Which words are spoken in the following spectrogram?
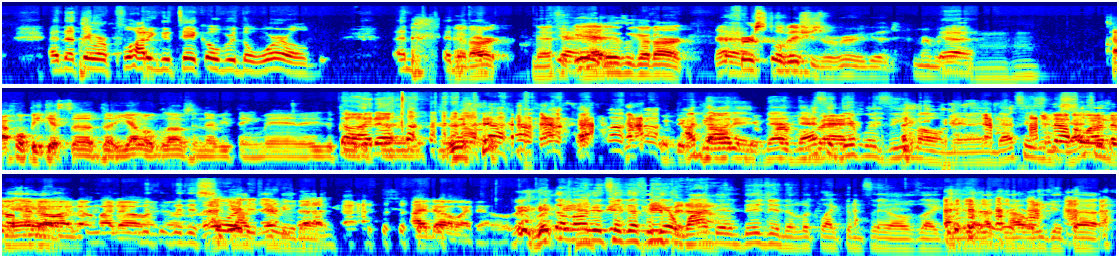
and that they were plotting to take over the world. And, and Good art. That's Yeah. that is a good art. That Yeah. first 12 issues were very good. Remember Yeah. that. Mhm. I hope he gets the, the yellow gloves and everything, man. And he's No, I know. I doubt gold, it. That, purple that's a different Zemo, man. That's his. I know, that's I his know, I know, I know, I know, I with, know. with his sword and you do that. everything. I know, I know. Look how long it took us to get Wanda out. and Vision to look like themselves. Like, yeah, that's how we get that.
